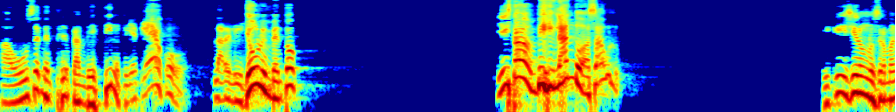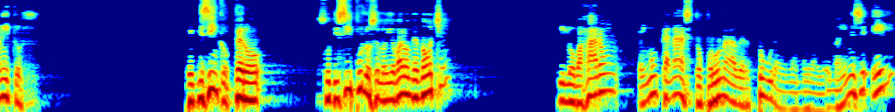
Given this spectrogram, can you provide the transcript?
a un cementerio clandestino, esto ya es viejo. La religión lo inventó. Y ahí estaban vigilando a Saulo. ¿Y qué hicieron los hermanitos? 25, pero sus discípulos se lo llevaron de noche y lo bajaron en un canasto por una abertura en la muralla. Imagínense, él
